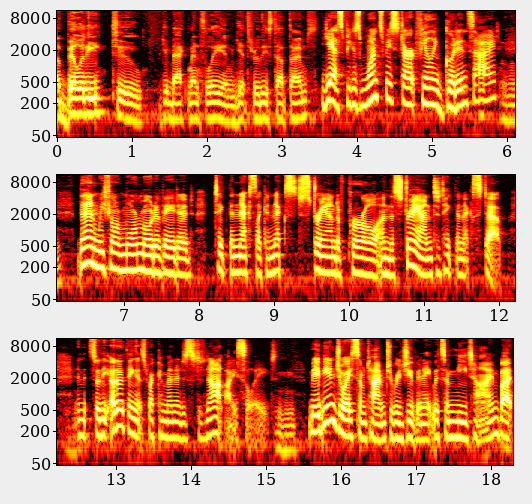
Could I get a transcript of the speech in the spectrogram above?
ability to get back mentally and get through these tough times? Yes, because once we start feeling good inside, mm-hmm. then we feel more motivated to take the next, like a next strand of pearl and the strand to take the next step. Mm-hmm. And so the other thing that's recommended is to not isolate. Mm-hmm. Maybe enjoy some time to rejuvenate with some me time, but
